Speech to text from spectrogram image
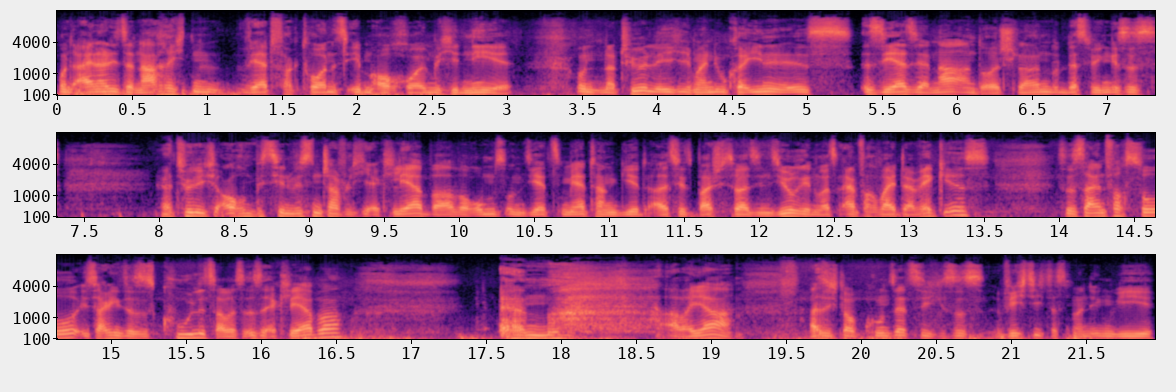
Und einer dieser Nachrichtenwertfaktoren ist eben auch räumliche Nähe. Und natürlich, ich meine, die Ukraine ist sehr, sehr nah an Deutschland und deswegen ist es natürlich auch ein bisschen wissenschaftlich erklärbar, warum es uns jetzt mehr tangiert als jetzt beispielsweise in Syrien, was einfach weiter weg ist. Es ist einfach so. Ich sage nicht, dass es cool ist, aber es ist erklärbar. Ähm, aber ja, also ich glaube grundsätzlich ist es wichtig, dass man irgendwie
